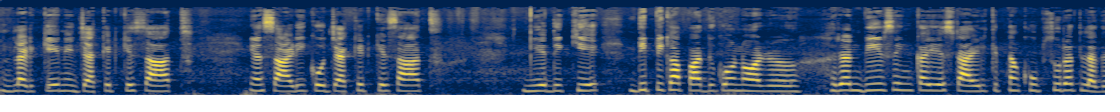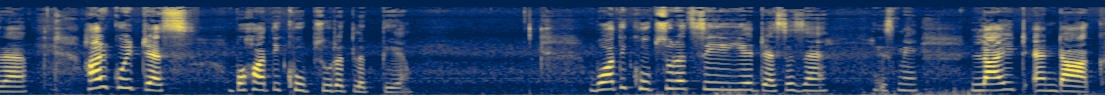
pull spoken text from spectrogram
लड़के ने जैकेट के साथ या साड़ी को जैकेट के साथ। ये देखिए, दीपिका पादुकोण और रणबीर सिंह का ये स्टाइल कितना खूबसूरत लग रहा है। हर कोई ड्रेस बहुत ही खूबसूरत लगती है। बहुत ही खूबसूरत सी ये ड्रेसेस हैं। इसमें लाइट एंड डार्क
